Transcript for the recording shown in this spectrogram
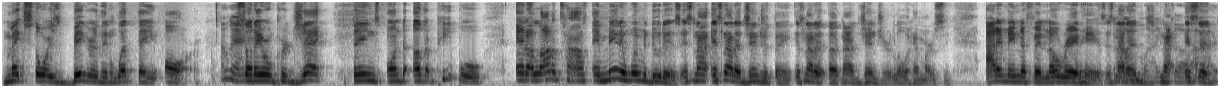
make stories bigger than what they are. Okay. So they will project things onto other people. And a lot of times, and men and women do this. It's not. It's not a ginger thing. It's not a uh, not a ginger. Lord have mercy. I didn't mean to offend no redheads. It's not Oh a. my Not, it's a.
